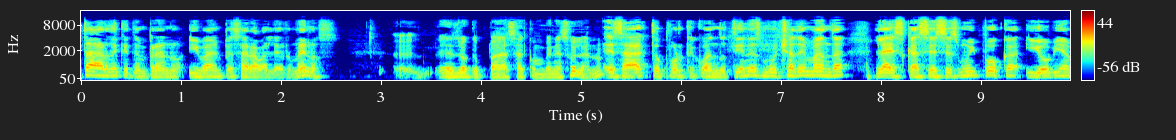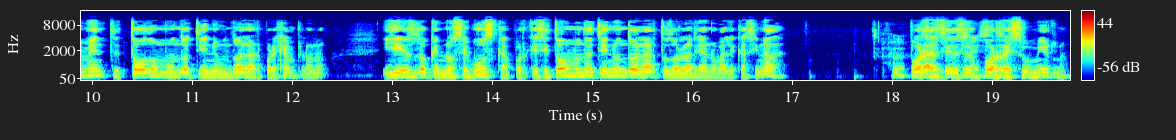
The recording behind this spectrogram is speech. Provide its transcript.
tarde que temprano iba a empezar a valer menos. Eh, es lo que pasa con Venezuela, ¿no? Exacto, porque cuando tienes mucha demanda, la escasez es muy poca y obviamente todo mundo tiene un dólar, por ejemplo, ¿no? Y es lo que no se busca, porque si todo el mundo tiene un dólar, tu dólar ya no vale casi nada. Por así decirlo, por resumirlo.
